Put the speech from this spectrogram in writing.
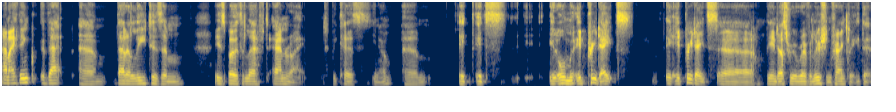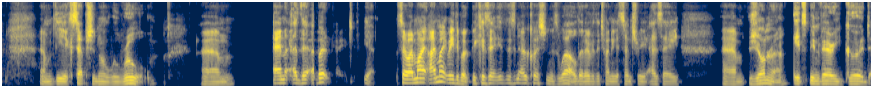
and I think that um, that elitism is both left and right because you know um, it it's it almost it predates it, predates uh, the industrial revolution. Frankly, that um, the exceptional will rule, um, and uh, the, but yeah. So I might I might read the book because there's no question as well that over the 20th century as a um, genre, it's been very good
